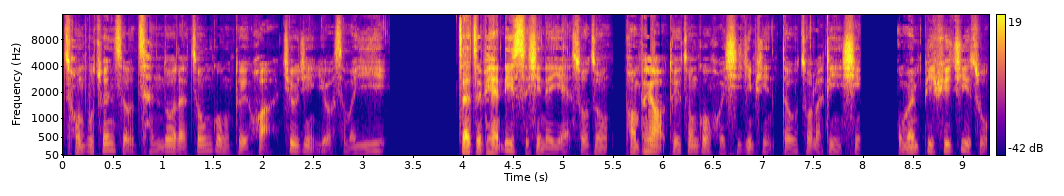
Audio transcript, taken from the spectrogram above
从不遵守承诺的中共对话，究竟有什么意义？在这篇历史性的演说中，蓬佩奥对中共和习近平都做了定性。我们必须记住。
